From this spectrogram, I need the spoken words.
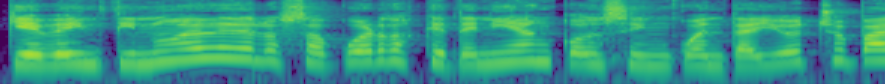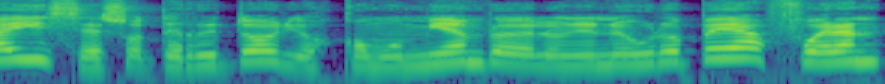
que 29 de los acuerdos que tenían con 58 países o territorios como miembro de la Unión Europea fueran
